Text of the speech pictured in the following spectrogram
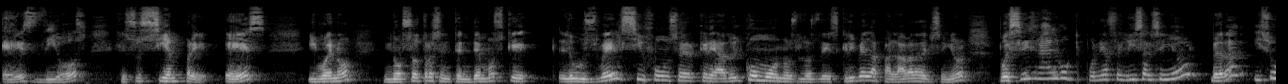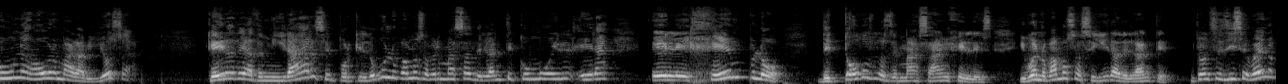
es Dios, Jesús siempre es. Y bueno, nosotros entendemos que Luzbel sí fue un ser creado y como nos lo describe la palabra del Señor, pues era algo que ponía feliz al Señor, ¿verdad? Hizo una obra maravillosa, que era de admirarse, porque luego lo vamos a ver más adelante cómo él era el ejemplo de todos los demás ángeles. Y bueno, vamos a seguir adelante. Entonces dice, bueno,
